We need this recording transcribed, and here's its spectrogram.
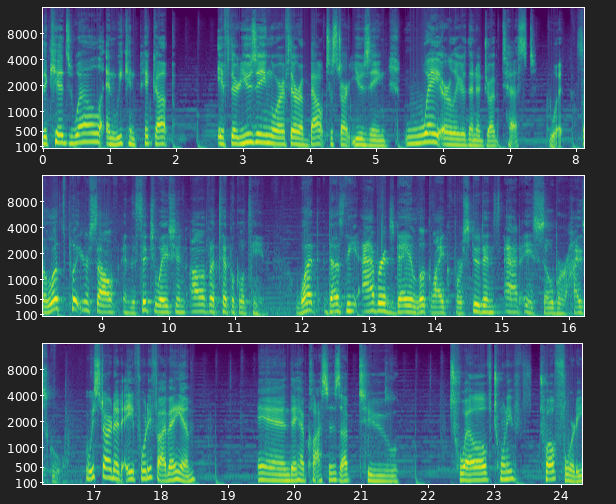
the kids well and we can pick up if they're using or if they're about to start using way earlier than a drug test would. So let's put yourself in the situation of a typical teen. What does the average day look like for students at a sober high school? We start at 8:45 a.m. and they have classes up to 12 20 1240.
